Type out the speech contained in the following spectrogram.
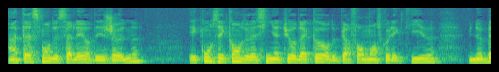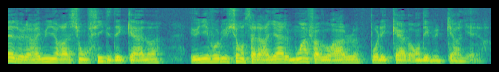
un tassement de salaire des jeunes et conséquence de la signature d'accords de performance collective, une baisse de la rémunération fixe des cadres et une évolution salariale moins favorable pour les cadres en début de carrière.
